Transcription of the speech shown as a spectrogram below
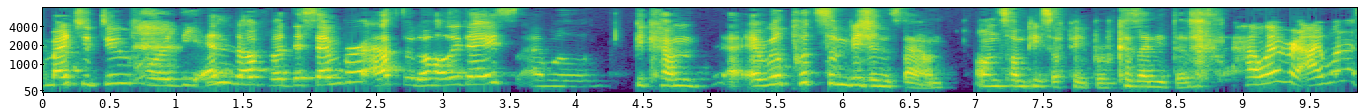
my to do for the end of uh, December after the holidays. I will become. I will put some visions down on some piece of paper because I need that. However, I want to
